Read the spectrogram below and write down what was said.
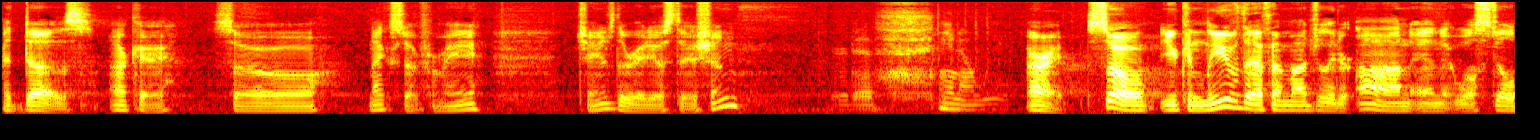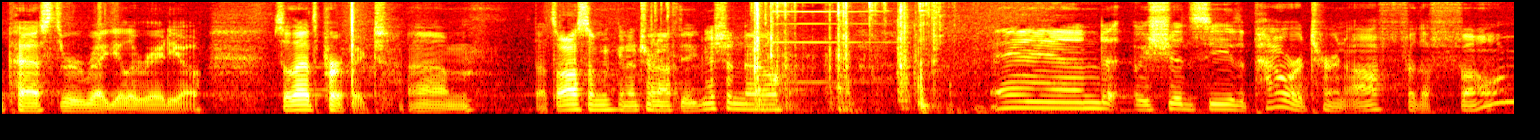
It does. Okay. So next step for me, change the radio station. you know, All right, so you can leave the FM modulator on and it will still pass through regular radio. So that's perfect. Um, that's awesome. Gonna turn off the ignition now. And we should see the power turn off for the phone.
